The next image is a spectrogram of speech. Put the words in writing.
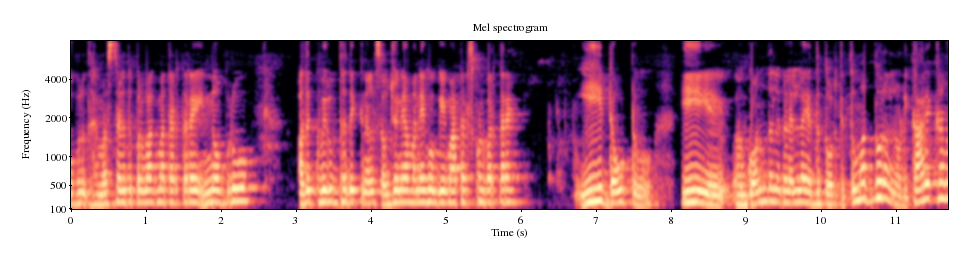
ಒಬ್ಬರು ಧರ್ಮಸ್ಥಳದ ಪರವಾಗಿ ಮಾತಾಡ್ತಾರೆ ಇನ್ನೊಬ್ಬರು ಅದಕ್ಕೆ ವಿರುದ್ಧ ದಿಕ್ಕಿನಲ್ಲಿ ಸೌಜನ್ಯ ಮನೆಗೆ ಹೋಗಿ ಮಾತಾಡ್ಸ್ಕೊಂಡು ಬರ್ತಾರೆ. ಈ ಡೌಟು ಈ ಗೊಂದಲಗಳೆಲ್ಲ ಎದ್ದು ತೋರ್ತಿತ್ತು. ಮದ್ದೂರಲ್ಲಿ ನೋಡಿ, ಕಾರ್ಯಕ್ರಮ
